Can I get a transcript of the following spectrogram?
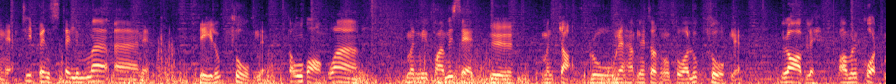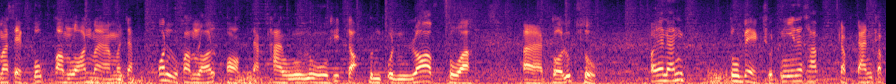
เนี่ยที่เป็น s t e l i m a R เนี่ย4ลูกสูบเนี่ยต้องบอกว่ามันมีความพิเศษคือมันเจาะรูนะครับในส่วนของตัวลูกสูบเนี่ย รอบเลย พอมันกดมาเสร็จปุ๊บความร้อนมา มันจะพ่นความร้อนออกจากทางรูที่เจาะปุ่นๆรอบตัวตัวลูกสูบเพราะฉะนั้นตัวเบรกชุดนี้นะครับ กับการขับ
